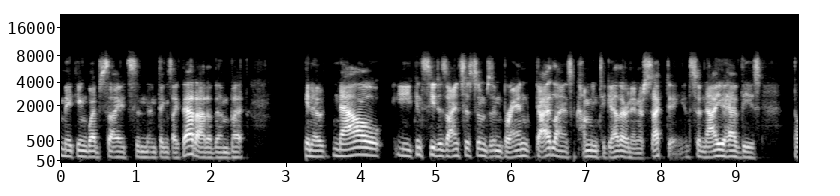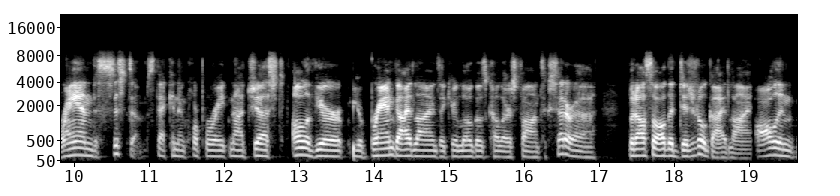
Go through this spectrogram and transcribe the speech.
making websites and, and things like that out of them. But you know now you can see design systems and brand guidelines coming together and intersecting and so now you have these brand systems that can incorporate not just all of your your brand guidelines like your logos colors fonts etc but also all the digital guidelines all in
